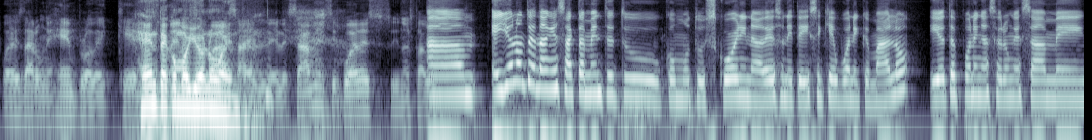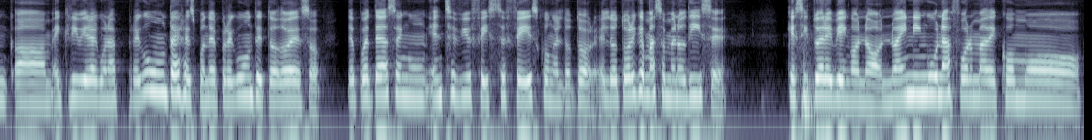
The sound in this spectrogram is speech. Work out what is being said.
puedes dar un ejemplo de qué... Gente como yo no entra. El, el examen, si puedes, si no está bien. Um, ellos no te dan exactamente tu, como tu score ni nada de eso, ni te dicen qué es bueno y qué malo. Ellos te ponen a hacer un examen, um, escribir algunas preguntas, responder preguntas y todo eso. Después te hacen un interview face to face con el doctor. El doctor que más o menos dice que si tú eres bien o no. No hay ninguna forma de cómo,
